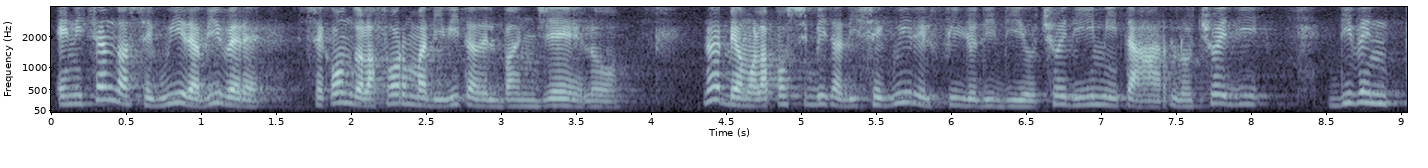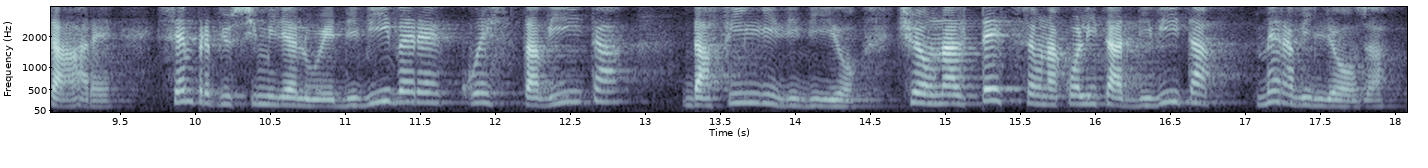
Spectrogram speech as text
e iniziando a seguire, a vivere secondo la forma di vita del Vangelo, noi abbiamo la possibilità di seguire il Figlio di Dio, cioè di imitarlo, cioè di diventare sempre più simili a Lui, di vivere questa vita da figli di Dio, cioè un'altezza e una qualità di vita meravigliosa.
